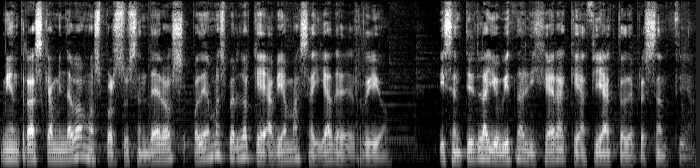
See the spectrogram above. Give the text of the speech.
Mientras caminábamos por sus senderos, podíamos ver lo que había más allá del río y sentir la llovizna ligera que hacía acto de presencia.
